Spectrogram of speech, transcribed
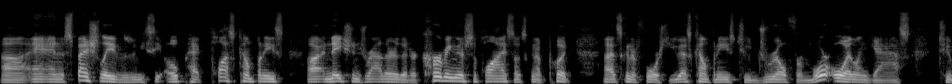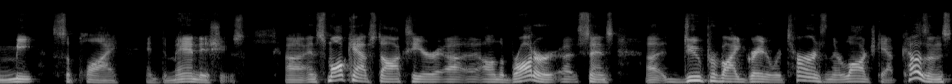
uh, and especially as we see OPEC plus companies, uh, nations rather, that are curbing their supply. So it's going to put, uh, it's going to force U.S. companies to drill for more oil and gas to meet supply and demand issues. Uh, and small cap stocks here, uh, on the broader sense, uh, do provide greater returns than their large cap cousins.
